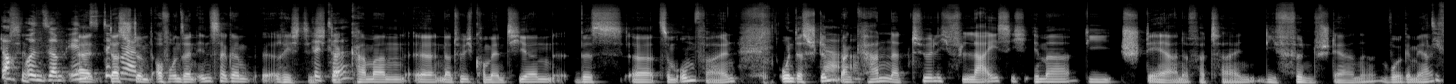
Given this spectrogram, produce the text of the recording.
Doch, unserem Instagram. Äh, das stimmt, auf unserem Instagram, äh, richtig. Bitte? Da kann man äh, natürlich kommentieren bis äh, zum Umfallen. Und das stimmt, Ja. man kann natürlich fleißig immer die Sterne verteilen, die fünf Sterne, wohlgemerkt. Die,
